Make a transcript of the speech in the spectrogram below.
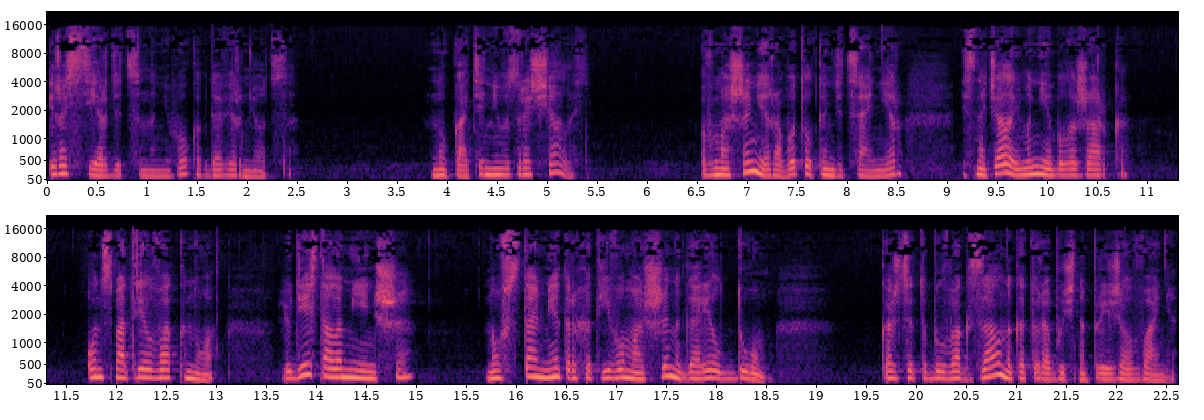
и рассердится на него, когда вернется. Но Катя не возвращалась. В машине работал кондиционер, и сначала ему не было жарко. Он смотрел в окно. Людей стало меньше, но в ста метрах от его машины горел дом. Кажется, это был вокзал, на который обычно приезжал Ваня.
